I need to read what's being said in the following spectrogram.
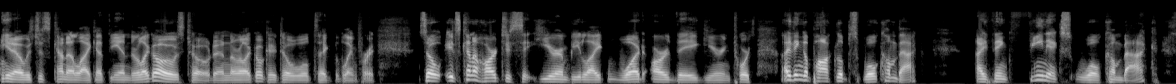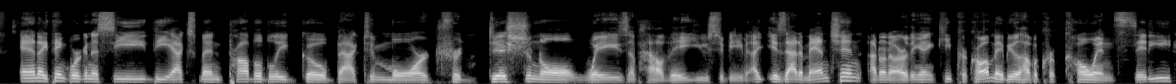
you know, it was just kind of like at the end, they're like, oh, it was Toad. And they're like, okay, Toad we'll take the blame for it. So it's kind of hard to sit here and be like, what are they gearing towards? I think Apocalypse will come back. I think Phoenix will come back. And I think we're going to see the X Men probably go back to more traditional ways of how they used to be. Is that a mansion? I don't know. Are they going to keep Krakoa? Maybe they'll have a Krakoan city.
